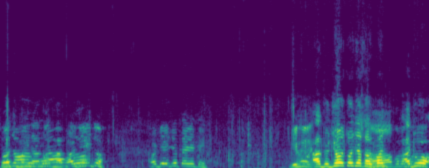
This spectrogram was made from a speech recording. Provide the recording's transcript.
પાંચ મહિનાનો ખાતો. બેહો. આ જોજો તો જે સરપંચ. આ બોલો.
